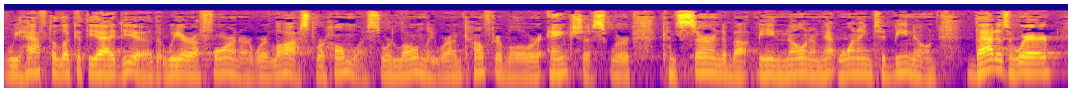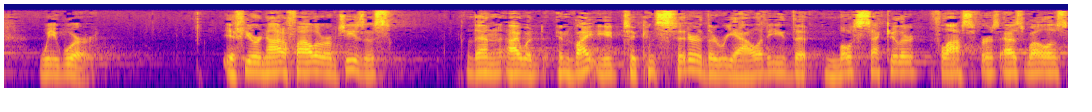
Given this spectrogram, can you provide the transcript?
we have to look at the idea that we are a foreigner, we're lost, we're homeless, we're lonely, we're uncomfortable, we're anxious, we're concerned about being known and not wanting to be known. That is where we were. If you're not a follower of Jesus, then I would invite you to consider the reality that most secular philosophers, as well as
